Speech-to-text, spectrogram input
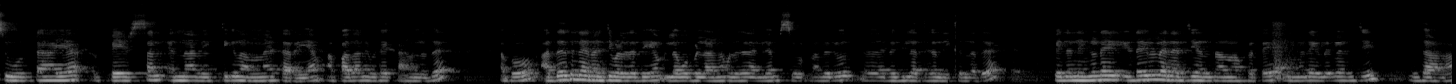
സൂട്ടായ പേഴ്സൺ എന്ന വ്യക്തിക്ക് നന്നായിട്ട് അറിയാം അപ്പോൾ അതാണ് ഇവിടെ കാണുന്നത്. അപ്പോൾ അദ്ദേഹത്തിന്റെ എനർജി വളരെയധികം ലവബിളാണ് വളരെ നല്ല നല്ലൊരു എനർജിയിൽ അദ്ദേഹം നിൽക്കുന്നത്. പിന്നെ നിങ്ങളുടെ ഇടയിലുള്ള എനർജി എന്താണെന്ന് നോക്കട്ടെ. നിങ്ങളുടെ ഇടയിലുള്ള എനർജി ഇതാണ്.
